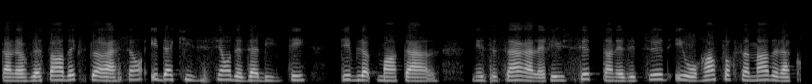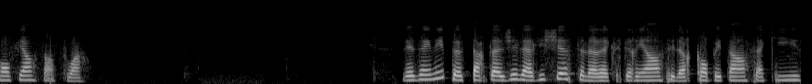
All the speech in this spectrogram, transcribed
dans leurs efforts d'exploration et d'acquisition des habiletés développementales nécessaires à la réussite dans les études et au renforcement de la confiance en soi. Les aînés peuvent partager la richesse de leur expérience et leurs compétences acquises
